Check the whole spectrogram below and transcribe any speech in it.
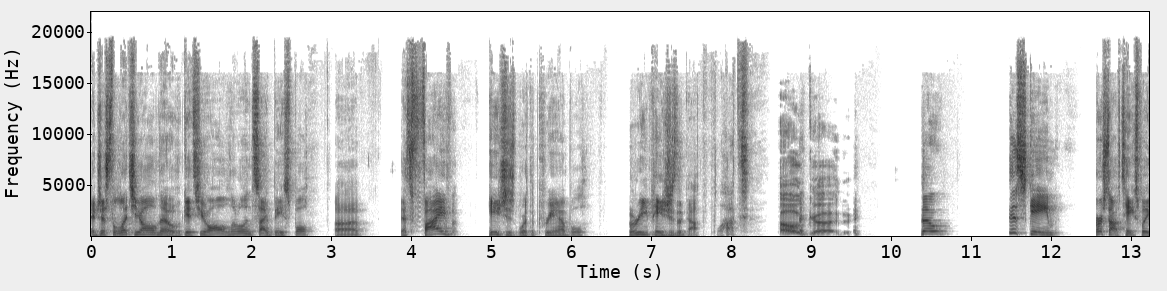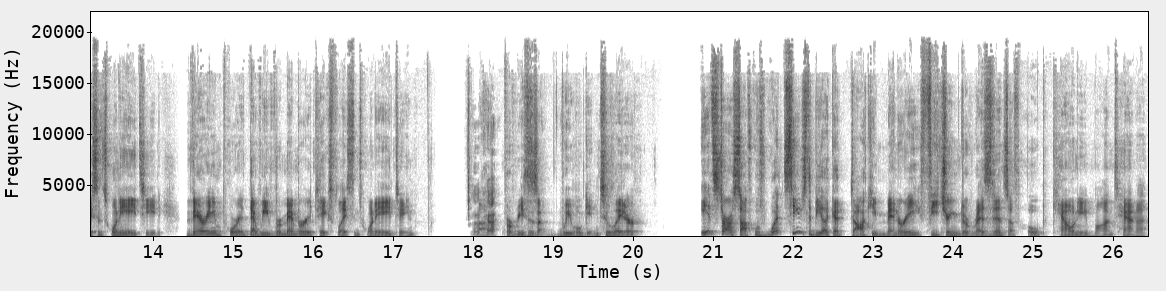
And just to let you all know, get you all a little inside baseball. Uh that's five pages worth of preamble, three pages about the plot. oh good. So this game, first off, takes place in 2018. Very important that we remember it takes place in 2018. Okay. uh, for reasons that we will get into later. It starts off with what seems to be like a documentary featuring the residents of Hope County, Montana,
